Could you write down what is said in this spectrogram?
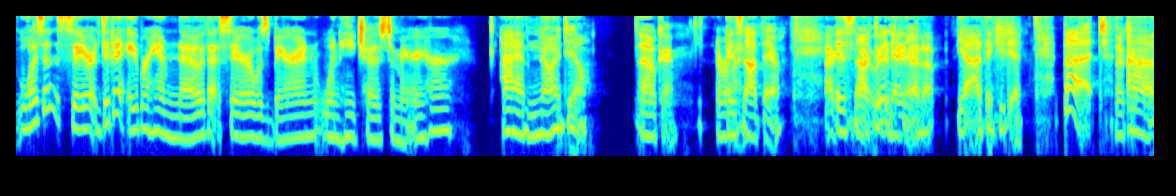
Wasn't Sarah, didn't Abraham know that Sarah was barren when he chose to marry her? I have no idea. Okay. It's not there. I, it's not I written in there. Yeah, I think you did. But okay. uh,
